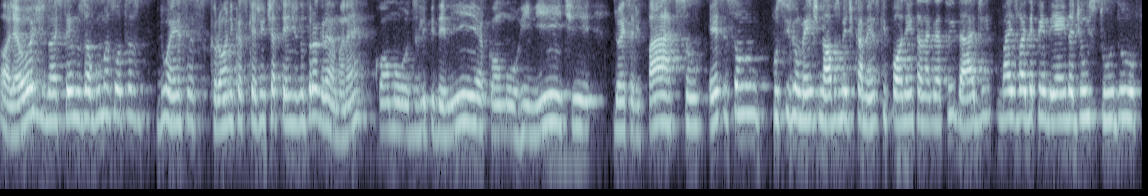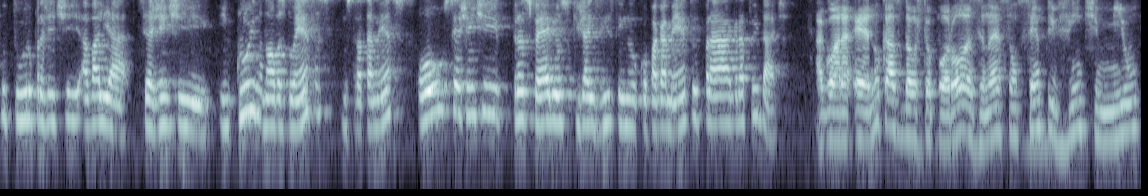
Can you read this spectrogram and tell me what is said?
Olha, hoje nós temos algumas outras doenças crônicas que a gente atende no programa, né? Como dislipidemia, como rinite, doença de Parkinson. Esses são possivelmente novos medicamentos que podem entrar na gratuidade, mas vai depender ainda de um estudo futuro para a gente avaliar se a gente inclui novas doenças nos tratamentos ou se a gente transfere os que já existem no copagamento para a gratuidade. Agora, é, no caso da osteoporose, né, são 120 mil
